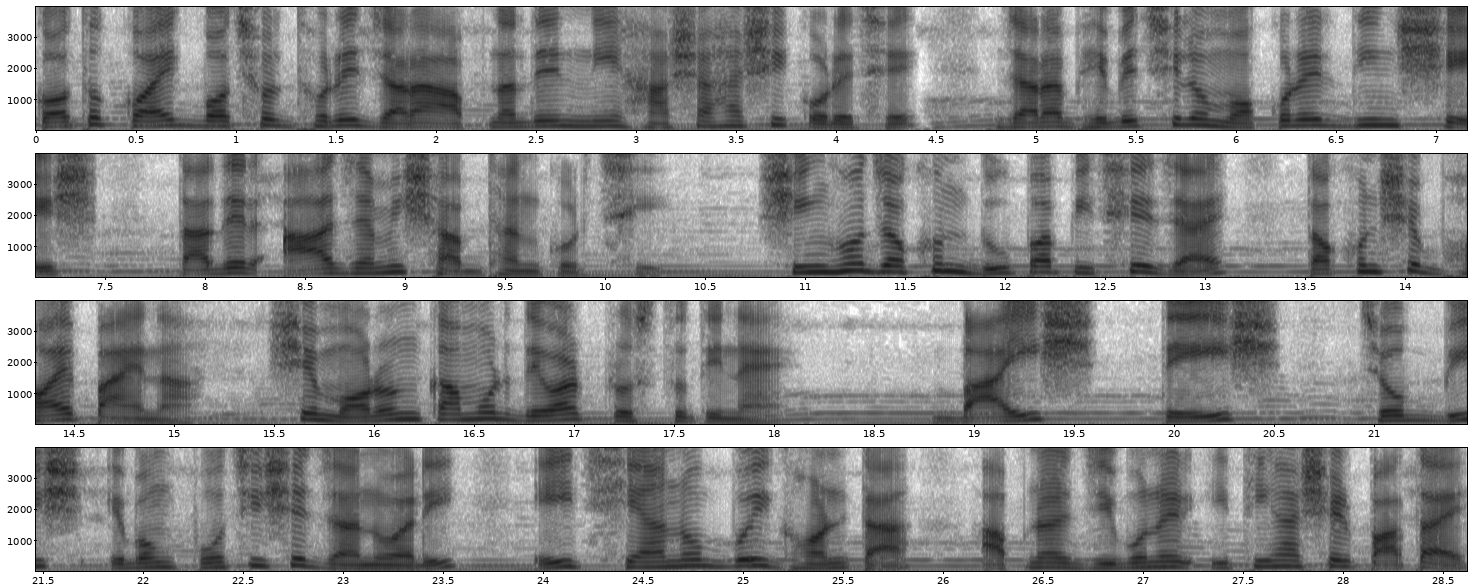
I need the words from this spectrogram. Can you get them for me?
গত কয়েক বছর ধরে যারা আপনাদের নিয়ে হাসাহাসি করেছে, যারা ভেবেছিল মকরের দিন শেষ, তাদের আজ আমি সাবধান করছি। সিংহ যখন দুপা পিছিয়ে যায়, তখন সে ভয় পায় না। সে মরণ কামড় দেওয়ার প্রস্তুতি নেয়। বাইশ, তেইশ চব্বিশ এবং পঁচিশে জানুয়ারি এই ছিয়ানব্বই ঘণ্টা আপনার জীবনের ইতিহাসের পাতায়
